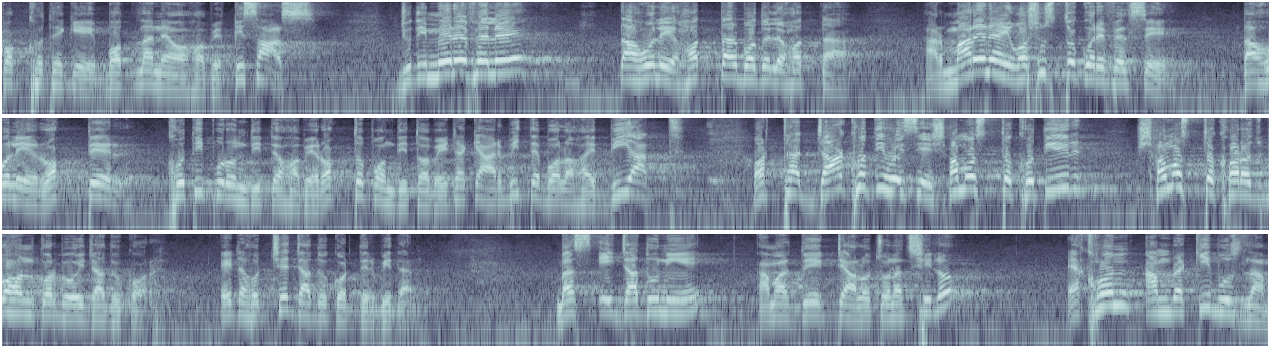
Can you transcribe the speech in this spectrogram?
পক্ষ থেকে বদলা নেওয়া হবে। কিসাস, যদি মেরে ফেলে, তাহলে হত্যার বদলে হত্যা। আর মারে নাই, অসুস্থ করে ফেলছে, তাহলে রক্তের ক্ষতিপূরণ দিতে হবে, রক্তপণ দিতে হবে। এটাকে আরবিতে বলা হয় দিয়াত। অর্থাৎ যা ক্ষতি হয়েছে, সমস্ত ক্ষতির সমস্ত খরচ বহন করবে ওই জাদুকর। এটা হচ্ছে জাদুকরদের বিধান। বাস এই জাদু নিয়ে আমার দু একটি আলোচনা ছিল। এখন আমরা কি বুঝলাম?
